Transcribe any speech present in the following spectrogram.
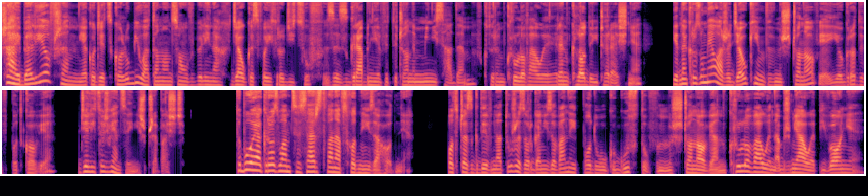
Szajbel i owszem, jako dziecko lubiła tonącą w bylinach działkę swoich rodziców ze zgrabnie wytyczonym minisadem, w którym królowały renklody i czereśnie, jednak rozumiała, że działki w Mszczonowie i ogrody w Podkowie dzieli coś więcej niż przepaść. To było jak rozłam cesarstwa na wschodnie i zachodnie. Podczas gdy w naturze zorganizowanej podług gustów mszczonowian królowały nabrzmiałe piwonie,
